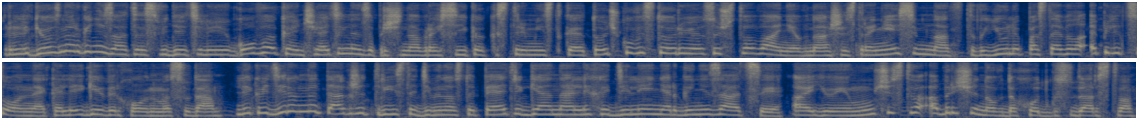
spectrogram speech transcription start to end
Религиозная организация свидетелей Иеговы окончательно запрещена в России как экстремистская. Точку в историю ее существования в нашей стране 17 июля поставила апелляционная коллегия Верховного суда. Ликвидированы также 395 региональных отделений организации, а ее имущество обречено в доход государства.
